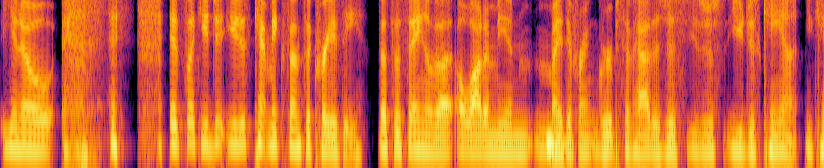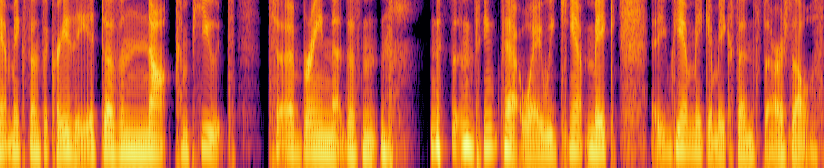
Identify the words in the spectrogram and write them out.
you know, it's like you do, you just can't make sense of crazy. That's a saying that a lot of me and my mm-hmm. different groups have had is just you just you just can't. You can't make sense of crazy. It does not compute to a brain that doesn't doesn't think that way. We can't make you can't make it make sense to ourselves.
